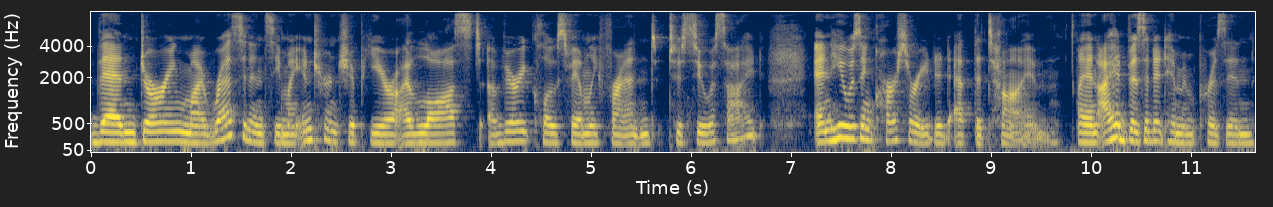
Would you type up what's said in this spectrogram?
Then during my residency, my internship year, I lost a very close family friend to suicide, and he was incarcerated at the time. And I had visited him in prison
